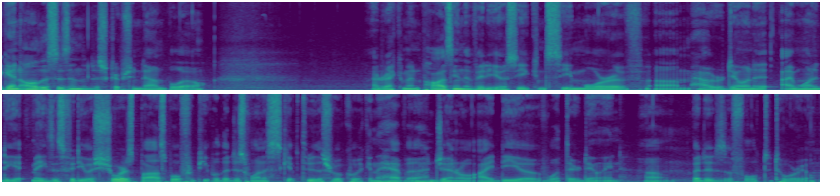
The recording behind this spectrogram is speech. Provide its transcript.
Again, all this is in the description down below. I'd recommend pausing the video so you can see more of um, how we're doing it. I wanted to get make this video as short as possible for people that just want to skip through this real quick and they have a general idea of what they're doing. Um, but it is a full tutorial.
